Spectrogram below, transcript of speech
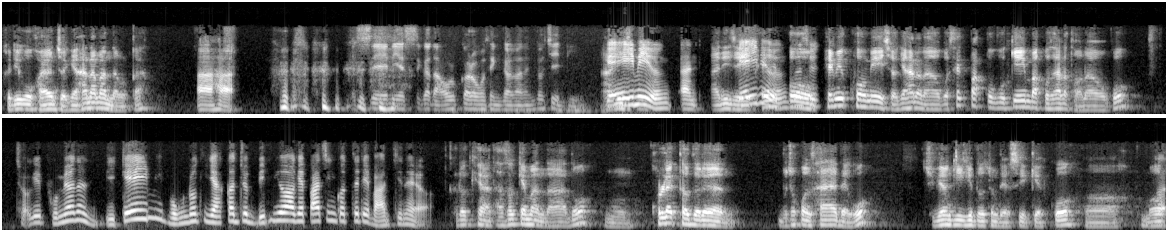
그리고 과연 저게 하나만 나올까? 아하. SNES가 나올 거라고 생각하는 거지, 니. 게임이 응, 안, 아니 지. 게임이 페미콤, 은근슬- 페미콤이 저게 하나 나오고 색 바꾸고 게임 바꿔서 하나 더 나오고 저기 보면은 이 게임이 목록이 약간 좀 미묘하게 빠진 것들이 많긴 해요. 그렇게 한 다섯 개만 나와도 음, 콜렉터들은 무조건 사야 되고 주변 기기도 좀 낼 수 있겠고 어뭐 아,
